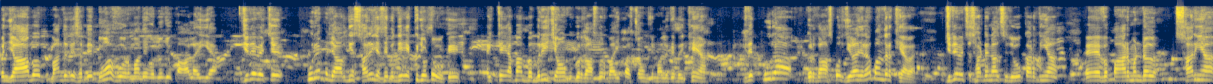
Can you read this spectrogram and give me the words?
ਪੰਜਾਬ ਬੰਦ ਦੇ ਸੱਦੇ ਦੋਹਾਂ ਫੋਰਮਾਂ ਦੇ ਵੱਲੋਂ ਜੋ ਕਾਲ ਆਈ ਹੈ, ਜਿਹਦੇ ਵਿੱਚ ਪੂਰੇ ਪੰਜਾਬ ਦੀਆਂ ਸਾਰੇ ਜਥੇਬੰਦੀਆਂ ਇਕਜੁੱਟ ਹੋ ਕੇ ਇੱਥੇ ਆਪਾਂ ਬੱਬਰੀ ਚੌਂਕ, ਗੁਰਦਾਸਪੁਰ ਬਾਈਪਾਸ ਚੌਂਕ 'ਚ ਮੰਨ ਕੇ ਬੈਠੇ ਆ ਜਿਹਦੇ ਪੂਰਾ ਗੁਰਦਾਸਪੁਰ ਜ਼ਿਲ੍ਹਾ ਜਿਹੜਾ ਬੰਦ ਰੱਖਿਆ ਵਾ, ਜਿਹਦੇ ਵਿੱਚ ਸਾਡੇ ਨਾਲ ਸਹਿਯੋਗ ਕਰਦੀਆਂ ਵਪਾਰ ਮੰਡਲ ਸਾਰੀਆਂ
